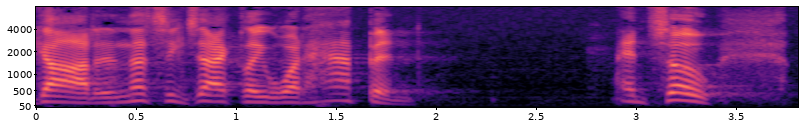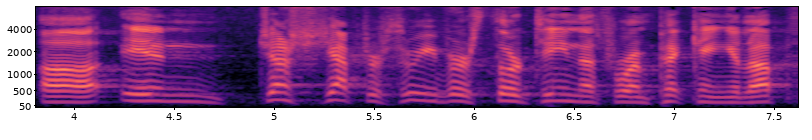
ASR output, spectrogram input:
God. And that's exactly what happened. And so uh, in Genesis chapter 3, verse 13, that's where I'm picking it up.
